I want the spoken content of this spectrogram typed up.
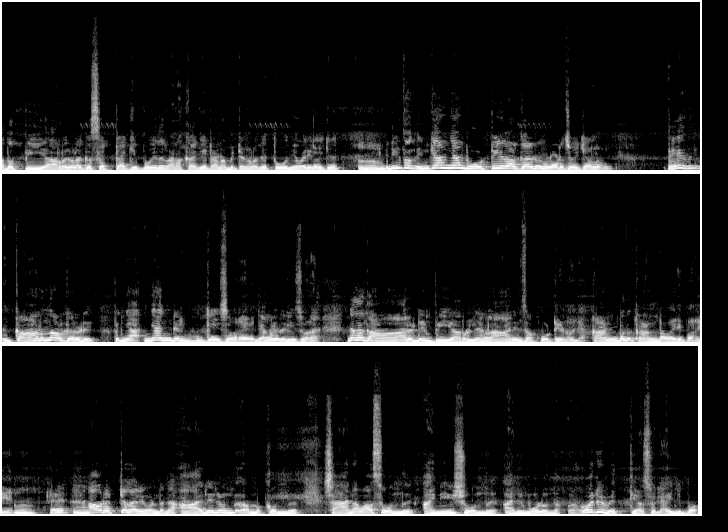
അതോ പി ആറുകളൊക്കെ സെറ്റാക്കി പോയി എന്ന് കണക്കാക്കിയിട്ടാണ് അഭിറ്റങ്ങളൊക്കെ തോന്നിയ മാതിരി കളിക്കുന്നത്? എനിക്ക് തോന്നുന്നു എനിക്കാണ് ഞാൻ വോട്ട് ചെയ്യുന്ന ആൾക്കാർ നിങ്ങളോട് ചോദിക്കാനുള്ളത്. കാണുന്ന ആൾക്കാരോട് ഇപ്പം ഞാൻ ഞാൻ എന്റെ ഒരു കേസ് പറയാം. ഞങ്ങളൊരു കേസ് പറയാം. ഞങ്ങൾക്ക് ആരുടെയും പി ആറില്ല ഞങ്ങൾ ആരെയും സപ്പോർട്ട് ചെയ്യണമില്ല കണ്ടത് കണ്ട വരി പറയാം. ഏഹ് ആ ഒരൊറ്റ കാര്യം കൊണ്ട് തന്നെ ആര്യനും നമുക്കൊന്ന് ഷാനവാസും ഒന്ന് അനീഷും ഒന്ന് അനുമോളും ഒന്ന് ഒരു വ്യത്യാസമില്ല. ഇനിയിപ്പോൾ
